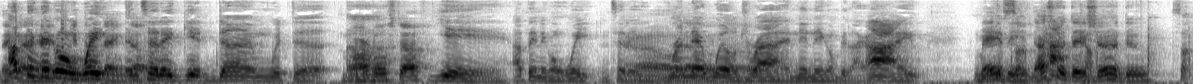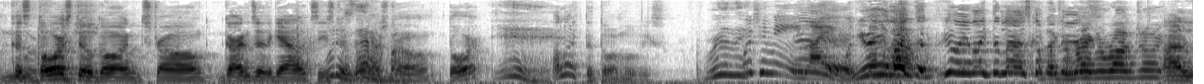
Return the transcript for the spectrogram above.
they I gotta think they're gonna get wait things out. until they get done with the uh, Marvel stuff. Yeah, I think they're gonna wait until they Oh, run no, that well no. dry, and then they're gonna be like, all right, Maybe that's what they coming. should do. Something Because Thor's fresh. still going strong. Guardians of the Galaxy What still is that going about? strong. Thor. Yeah, I like the Thor movies. Really. What you mean? Yeah, Like, what's you that ain't about? like the you ain't like the last couple like the joints? Ragnarok joint? I,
